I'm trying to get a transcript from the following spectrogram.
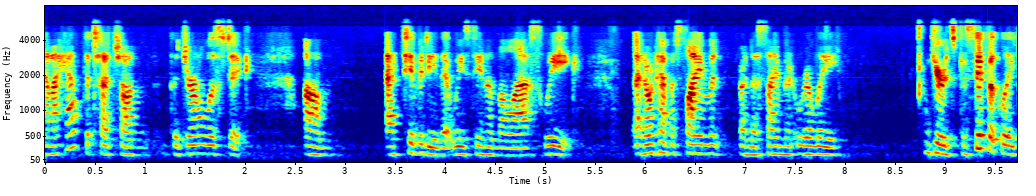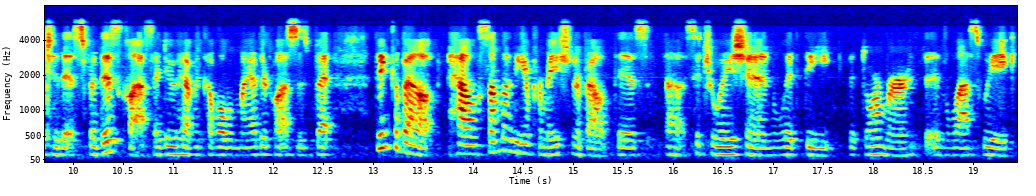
And I have to touch on the journalistic um, activity that we've seen in the last week. I don't have assignment an assignment really geared specifically to this for this class. I do have a couple of my other classes, but think about how some of the information about this uh, situation with the, the Dorner in the last week,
